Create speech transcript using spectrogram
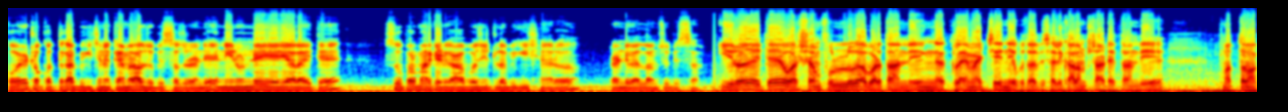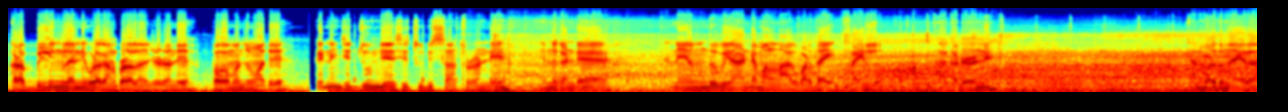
కోవిడ్లో కొత్తగా బిగించిన కెమెరాలు చూపిస్తా చూడండి. నేనుండే ఏరియాలో అయితే సూపర్ మార్కెట్కి ఆపోజిట్లో బిగించినారు. రండి వెళ్దాం చూపిస్తా. ఈ రోజు అయితే వర్షం ఫుల్గా పడుతుంది. ఇంకా క్లైమేట్ చేంజ్ అయిపోతుంది. చలికాలం స్టార్ట్ అవుతుంది మొత్తం అక్కడ బిల్డింగ్లు అన్నీ కూడా కనపడాలని చూడండి. పొగ మంచు మాదిరి. ఇక్కడ నుంచి జూమ్ చేసి చూపిస్తా చూడండి. ఎందుకంటే నేను ముందుకు పోయినా అంటే మళ్ళీ నాకు పడతాయి ఫైన్లు. అక్కడ చూడండి కనబడుతున్నాయి కదా?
